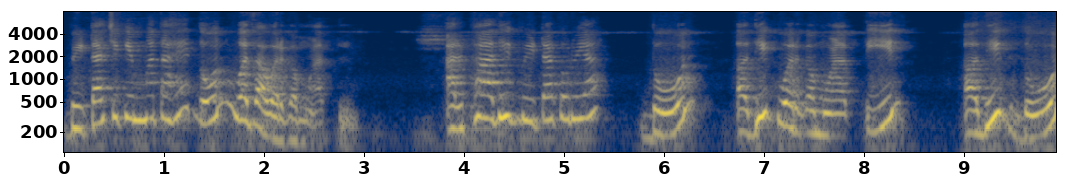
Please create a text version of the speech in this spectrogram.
बीटाची किंमत आहे दोन वजा वर्गमुळात तीन. अल्फा अधिक बीटा करूया. दोन अधिक वर्गमुळात तीन अधिक दोन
